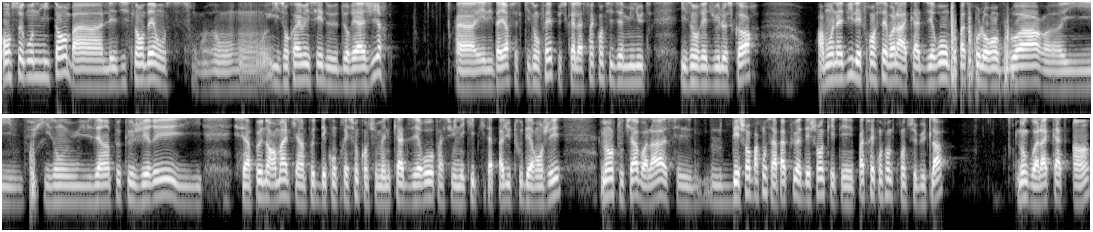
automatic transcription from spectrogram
En seconde mi-temps, ben, les Islandais ils ont quand même essayé de, de réagir. Euh, et d'ailleurs, c'est ce qu'ils ont fait, puisqu'à la 56e minute, ils ont réduit le score. À mon avis, les Français, voilà, à 4-0, on peut pas trop leur en vouloir. Euh, ils, ils ont, ils faisaient un peu que gérer. C'est un peu normal qu'il y ait un peu de décompression quand tu mènes 4-0 face à une équipe qui t'a pas du tout dérangé. Mais en tout cas, voilà, c'est Deschamps. Par contre, ça n'a pas plu à Deschamps qui était pas très content de prendre ce but-là. Donc voilà, 4-1.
